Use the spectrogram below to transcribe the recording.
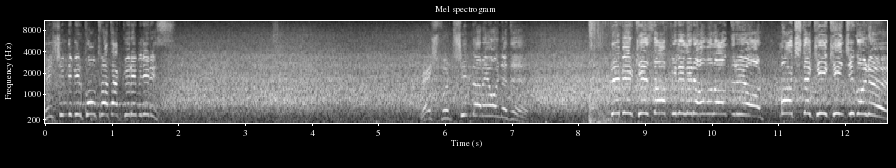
Ve şimdi bir kontratak görebiliriz. Rashford şimdi araya oynadı. Ve bir kez daha fileleri havalandırıyor. Maçtaki ikinci golü.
